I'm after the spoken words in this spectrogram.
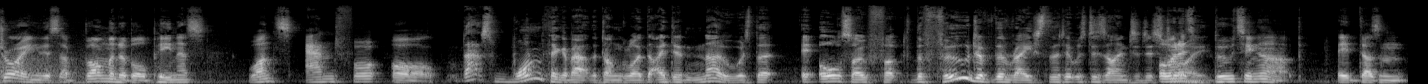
Destroying this abominable penis once and for all. That's one thing about the dongoloid that I didn't know was that it also fucked the food of the race that it was designed to destroy. Or when it's booting up, it doesn't.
